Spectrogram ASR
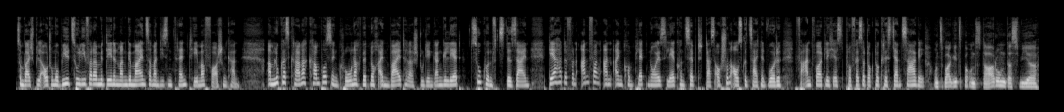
zum Beispiel Automobilzulieferer, mit denen man gemeinsam an diesem Trendthema forschen kann. Am Lukas Kranach Campus in Kronach wird noch ein weiterer Studiengang gelehrt, Zukunftsdesign. Der hatte von Anfang an ein komplett neues Lehrkonzept, das auch schon ausgezeichnet wurde. Verantwortlich ist Professor Dr. Christian Zagel. Und zwar geht es bei uns darum, dass wir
